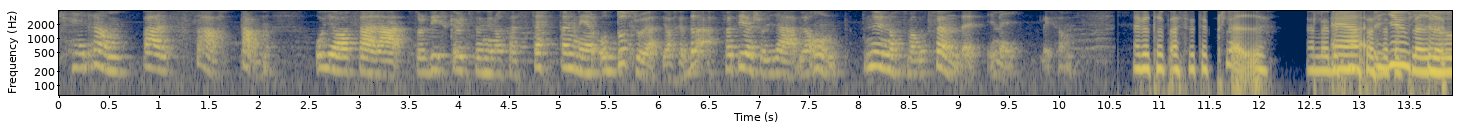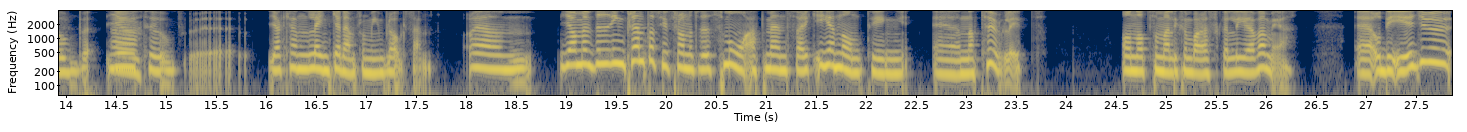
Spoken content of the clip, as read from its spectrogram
krampar satan. Och jag så här, står och diskar och är tvungen att så här, sätta mig ner och då tror jag att jag ska dö. För att det gör så jävla ont. Nu är det något som har gått sönder i mig. Liksom. Är det typ SVT Play? Eller det Eh, känns SVT Play ut. Youtube, Ja. Youtube, eh, jag kan länka den från min blogg sen. Ehm, ja men vi inpräntas ju från att vi är små att mensvärk är någonting eh, naturligt. Och något som man liksom bara ska leva med. Eh, och det är ju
